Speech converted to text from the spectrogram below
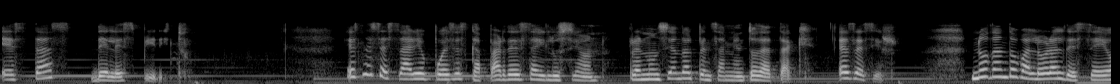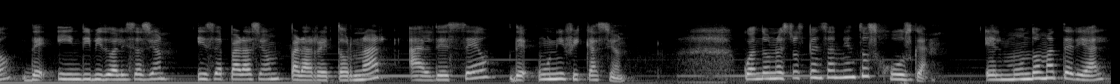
estas del espíritu. Es necesario pues escapar de esa ilusión, renunciando al pensamiento de ataque, es decir, no dando valor al deseo de individualización y separación para retornar al deseo de unificación. Cuando nuestros pensamientos juzgan el mundo material,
